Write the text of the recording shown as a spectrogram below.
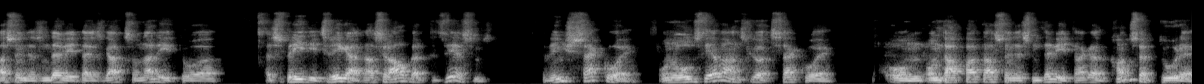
89. gads un arī to sprīdīts Rīgā. Tās ir Alberta dziesmas. Viņš sekoja, un Ulus Ievāns ļoti sekoja. Un, un tāpat 89. gada koncertūrē,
